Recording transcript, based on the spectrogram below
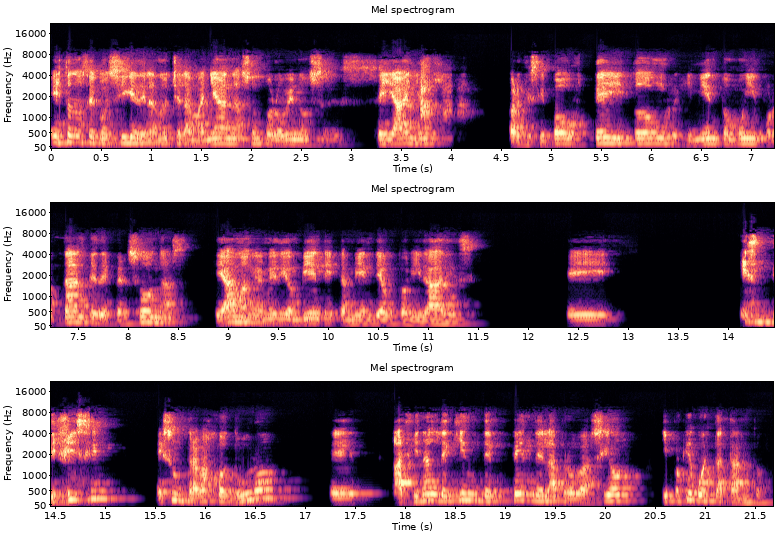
esto no se consigue de la noche a la mañana, son por lo menos eh, seis años. Participó usted y todo un regimiento muy importante de personas que aman el medio ambiente y también de autoridades. Eh, es difícil, es un trabajo duro. Eh, al final, ¿de quién depende la aprobación y por qué cuesta tanto?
